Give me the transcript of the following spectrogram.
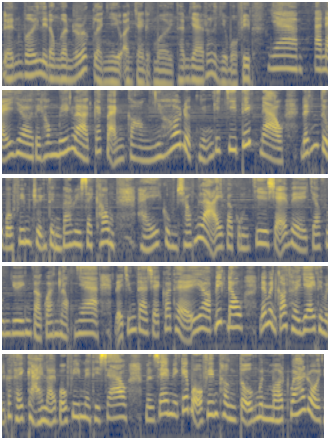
đến với Lee Dong Gun rất là nhiều anh chàng được mời tham gia rất là nhiều bộ phim. Dạ, yeah, và nãy giờ thì không biết là các bạn còn nhớ được những cái chi tiết nào đến từ bộ phim truyện tình Paris hay không? Hãy cùng sống lại và cùng chia sẻ về cho Phương Duyên và Quang Lộc nha, để chúng ta sẽ có thể ờ, biết đâu nếu mình có thời gian thì mình có thể cài lại bộ phim này thì sao? Mình xem những cái bộ phim thần tượng mình mệt quá rồi,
